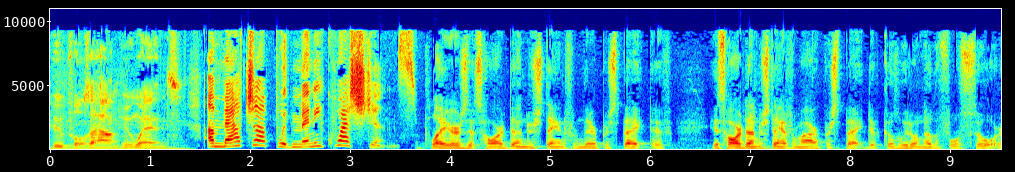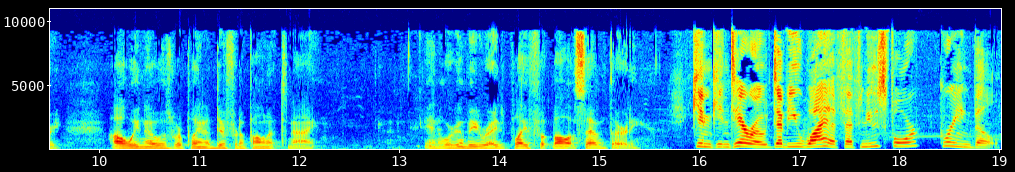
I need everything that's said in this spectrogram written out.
who pulls out and who wins. A matchup with many questions. Players, it's hard to understand from their perspective. It's hard to understand from our perspective because we don't know the full story. All we know is we're playing a different opponent tonight, and we're going to be ready to play football at 7:30. Kim Quintero, WYFF News 4, Greenville.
